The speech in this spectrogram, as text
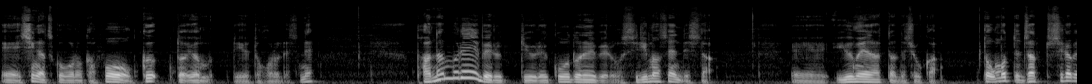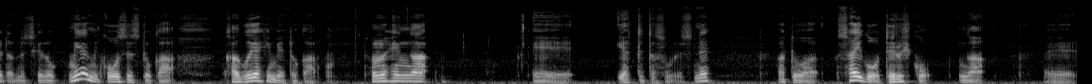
え4月9日、フォークと読むっていうところですね。パナムレーベルっていうレコードレーベルを知りませんでした。えー、有名だったんでしょうか？と思ってざっと調べたんですけど、南こうせつとか、かぐや姫とか、その辺が、えー、やってたそうですね。あとは、西郷輝彦が、え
